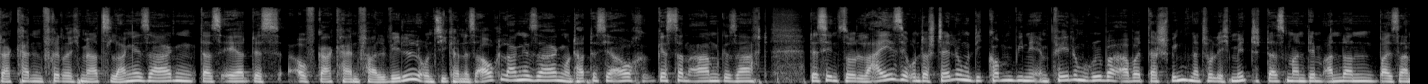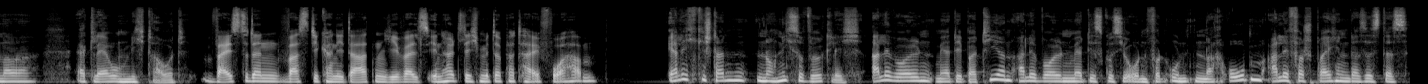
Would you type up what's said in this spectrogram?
Da kann Friedrich Merz lange sagen, dass er das auf gar keinen Fall will. Und sie kann es auch lange sagen und hat es ja auch gestern Abend gesagt. Das sind so leise Unterstellungen, die kommen wie eine Empfehlung rüber, aber da schwingt natürlich mit, dass man dem anderen bei seiner Erklärung nicht traut. Weißt du denn, was die Kandidaten jeweils inhaltlich mit der Partei vorhaben? Ehrlich gestanden noch nicht so wirklich. Alle wollen mehr debattieren, alle wollen mehr Diskussionen von unten nach oben, alle versprechen, dass es das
